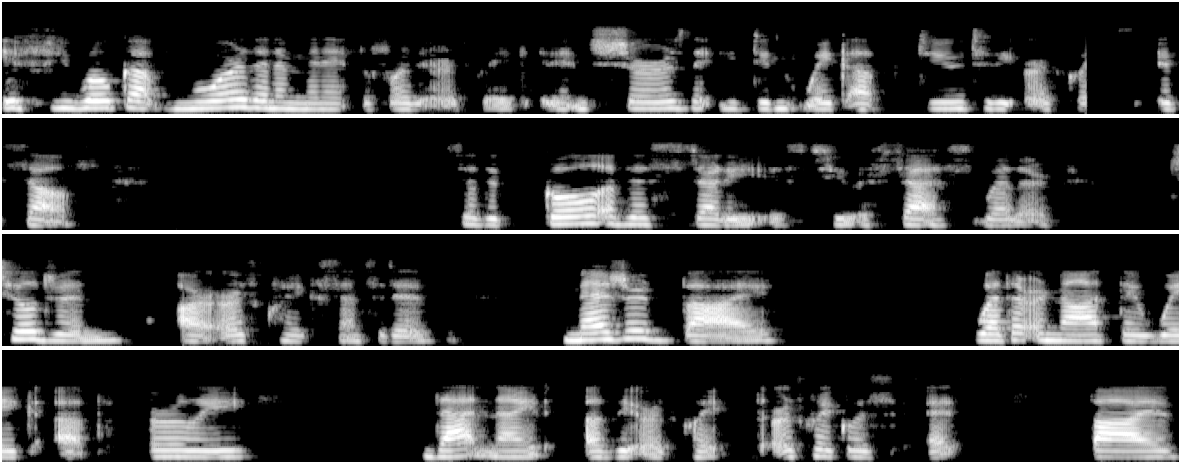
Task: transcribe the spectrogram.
if you woke up more than a minute before the earthquake, it ensures that you didn't wake up due to the earthquake itself. So the goal of this study is to assess whether children are earthquake sensitive, measured by whether or not they wake up early that night of the earthquake. The earthquake was at 5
